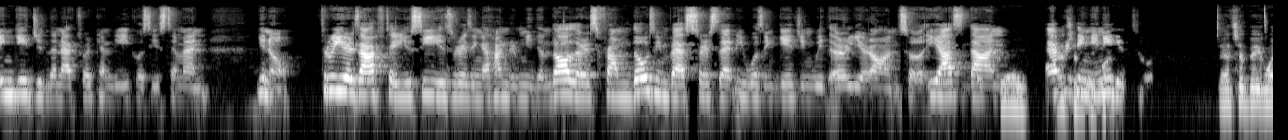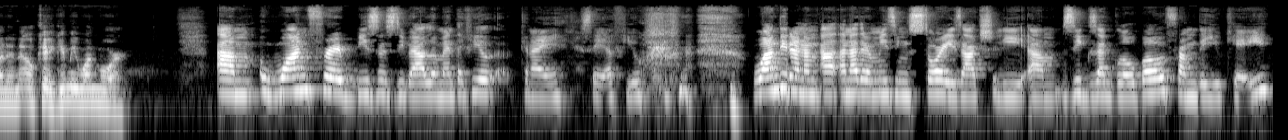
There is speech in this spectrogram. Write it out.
engaging the network and the ecosystem. And, you know, three years after you see he's raising a hundred million dollars from those investors that he was engaging with earlier on. So he has done everything he needed to. That's a big one. And okay, give me one more. Um, one for business development. I feel can I say a few? One did an, another amazing story is actually um, Zigzag Global from the UK.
